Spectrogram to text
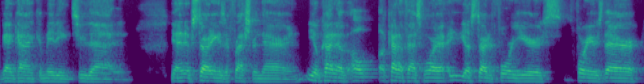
again kind of committing to that and yeah, I ended up starting as a freshman there and you know kind of I'll, I'll kind of fast forward you know started four years four years there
